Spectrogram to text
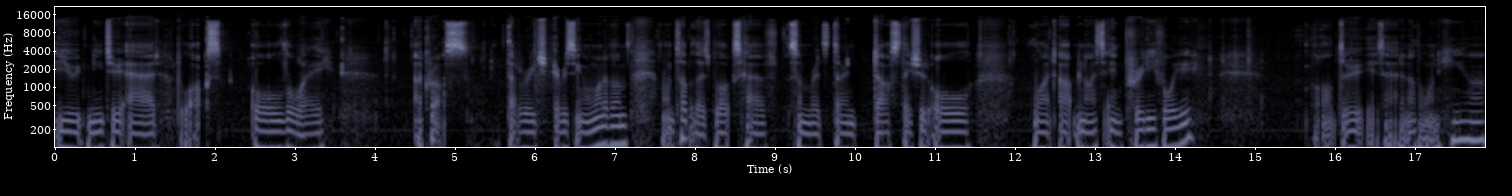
you need to add blocks all the way across. That'll reach every single one of them. On top of those blocks have some redstone dust. They should all light up nice and pretty for you. What I'll do is add another one here.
